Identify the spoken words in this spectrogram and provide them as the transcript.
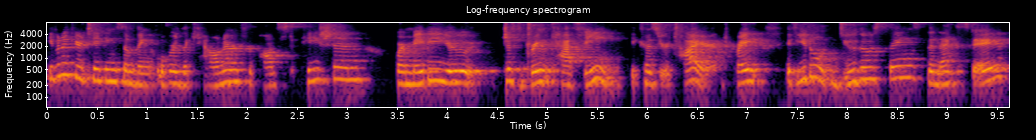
even if you're taking something over the counter for constipation, or maybe you just drink caffeine because you're tired, right? If you don't do those things the next day,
